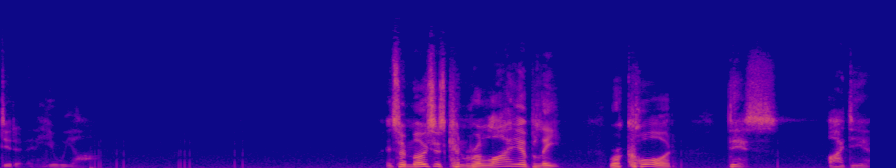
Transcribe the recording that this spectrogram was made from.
did it. And here we are. And so Moses can reliably record this idea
